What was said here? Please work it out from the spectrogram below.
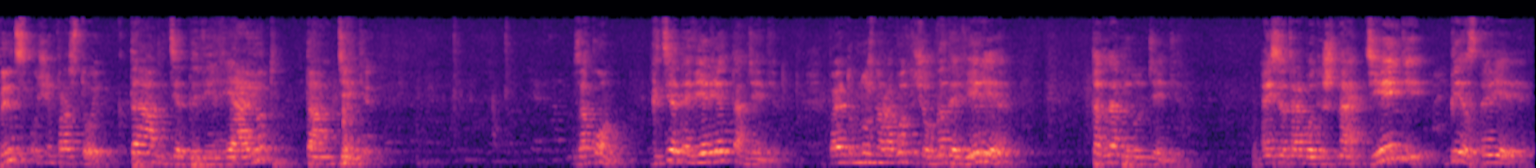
Принцип очень простой. Там, где доверяют, там деньги. Закон. Где доверие, там деньги. Поэтому нужно работать еще на доверие, тогда придут деньги. А если ты работаешь на деньги, без доверия,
